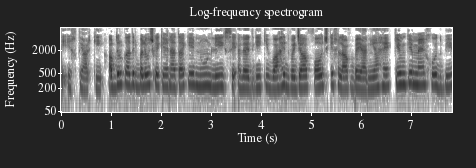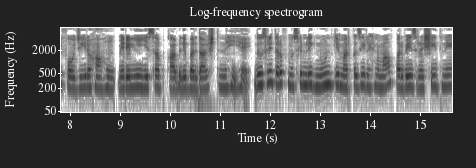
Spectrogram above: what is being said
अलीहदगी इख्तियार की। अब्दुल कादिर बलोच का कहना था कि नून लीग से अलीहदगी की वाहिद वजह फौज के खिलाफ बयानिया है, क्योंकि मैं खुद भी फौजी रहा हूँ। मेरे लिए ये सब काबिल बर्दाश्त नहीं है। दूसरी तरफ़ मुस्लिम लीग नून के मरकजी रहनुमा परवेज रशीद ने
